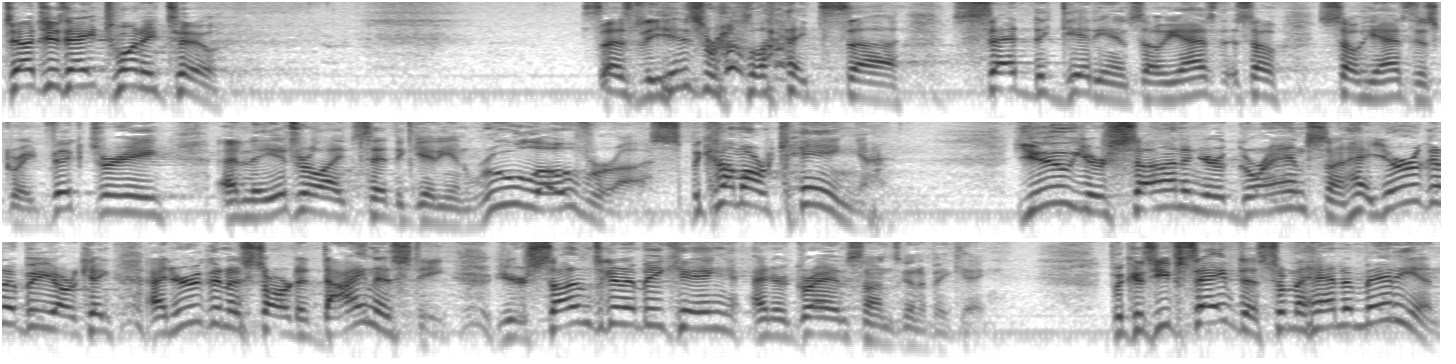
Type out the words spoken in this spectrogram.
Judges 8, 22 says the Israelites uh, said to Gideon, so he, has, so, so he has this great victory, and the Israelites said to Gideon, Rule over us, become our king. You, your son, and your grandson. Hey, you're gonna be our king, and you're gonna start a dynasty. Your son's gonna be king, and your grandson's gonna be king. Because you've saved us from the hand of Midian.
